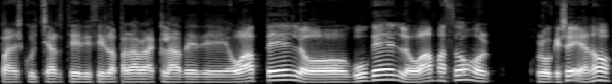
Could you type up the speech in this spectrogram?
para escucharte decir la palabra clave de o Apple o Google o Amazon o, lo que sea, ¿no?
